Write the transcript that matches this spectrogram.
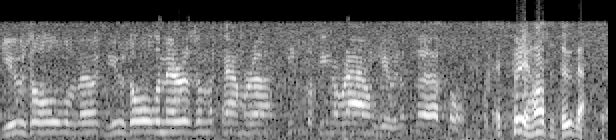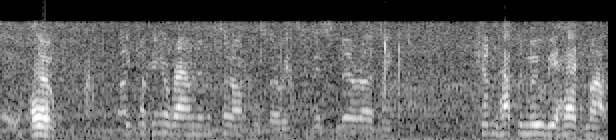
Use all the use all the mirrors and the camera. Keep looking around you in a circle. It's pretty hard to do that though. So keep looking around in a circle. So it's this mirror. You shouldn't have to move your head much,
